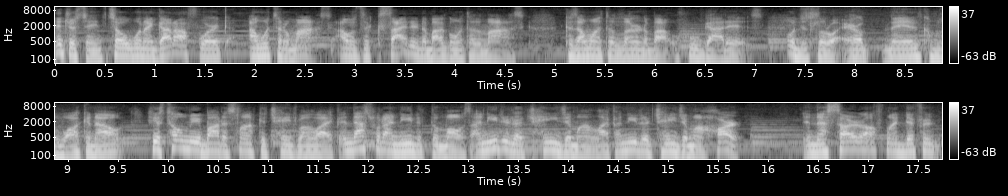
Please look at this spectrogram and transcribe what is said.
Interesting. So when I got off work, I went to the mosque. I was excited about going to the mosque because I wanted to learn about who God is. Oh, this little Arab man comes walking out. He was telling me about Islam could change my life. And that's what I needed the most. I needed a change in my life. I needed a change in my heart. And that started off my different,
